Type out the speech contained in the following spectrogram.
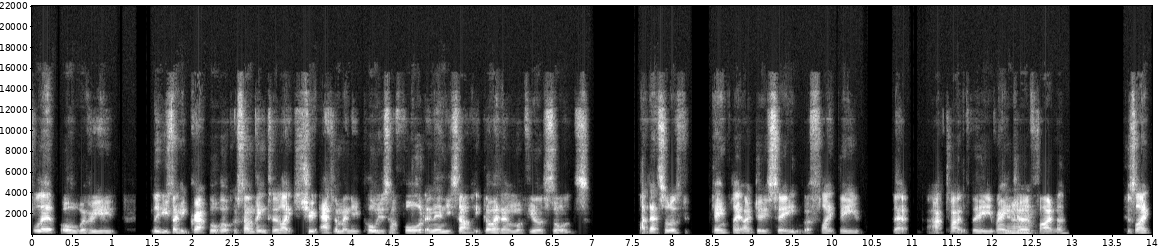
flip or whether you you use like a grapple hook or something to like shoot at them and you pull yourself forward, and then you start like, go at them with your swords. Like that sort of gameplay I do see with like the that archetype, the ranger Yeah. fighter because like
